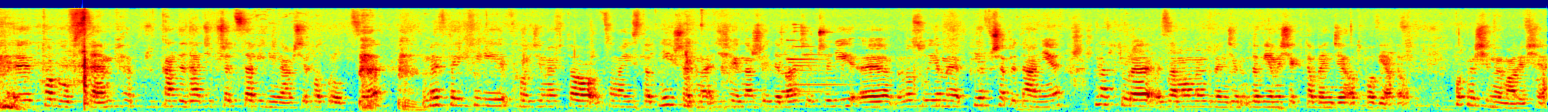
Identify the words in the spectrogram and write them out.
Y, To był wstęp. Kandydaci przedstawili nam się pokrótce. My w tej chwili wchodzimy w to, co najistotniejsze na dzisiaj w naszej debacie, czyli y, losujemy pierwsze pytanie, na które za moment będziemy, dowiemy się, kto będzie odpowiadał. Poprosimy Marysię.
